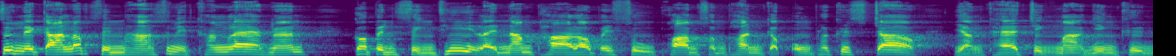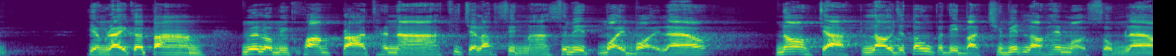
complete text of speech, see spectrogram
ซึ่งในการรับสินมหาสนิทครั้งแรกนั้น ก็เป็นสิ่งที่ไหลนำพาเราไปสู่ความสัมพันธ์กับองค์พระคริสต์เจ้าอย่างแท้จริงมากยิ่งขึ้น อย่างไรก็ตามเมื่อเรามีความปรารถนาที่จะรับสินมหาสนิทบ่อยๆแล้ว นอกจากเราจะต้องปฏิบัติชีวิตเราให้เหมาะสมแล้ว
